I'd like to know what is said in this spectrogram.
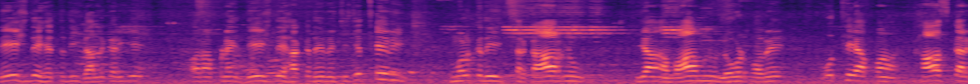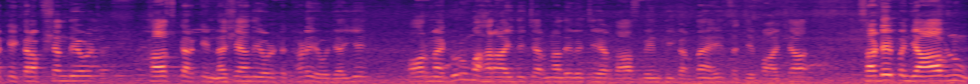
ਦੇਸ਼ ਦੇ ਹਿੱਤ ਦੀ ਗੱਲ ਕਰੀਏ ਔਰ ਆਪਣੇ ਦੇਸ਼ ਦੇ ਹੱਕ ਦੇ ਵਿੱਚ ਜਿੱਥੇ ਵੀ ਮੁਲਕ ਦੀ ਸਰਕਾਰ ਨੂੰ ਜਾਂ ਆਵਾਮ ਨੂੰ ਲੋੜ ਪਵੇ, ਉੱਥੇ ਆਪਾਂ ਖਾਸ ਕਰਕੇ ਕਰਪਸ਼ਨ ਦੇ ਉਲਟ, ਖਾਸ ਕਰਕੇ ਨਸ਼ਿਆਂ ਦੇ ਉਲਟ ਖੜੇ ਹੋ ਜਾਈਏ ਔਰ ਮੈਂ ਗੁਰੂ ਮਹਾਰਾਜ ਦੇ ਚਰਨਾਂ ਦੇ ਵਿੱਚ ਇਹ ਅਰਦਾਸ ਬੇਨਤੀ ਕਰਦਾ ਇਹ ਸੱਚੇ ਪਾਤਸ਼ਾਹ, ਸਾਡੇ ਪੰਜਾਬ ਨੂੰ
